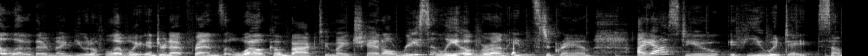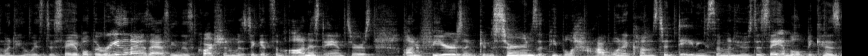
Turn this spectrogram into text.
Hello there, my beautiful, lovely internet friends. Welcome back to my channel. Recently over on Instagram, I asked you if you would date someone who was disabled. The reason I was asking this question was to get some honest answers on fears and concerns that people have when it comes to dating someone who's disabled because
